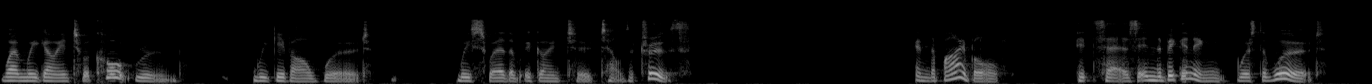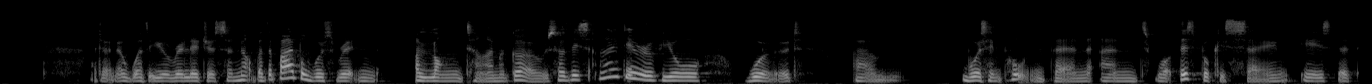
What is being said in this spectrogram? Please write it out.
When we go into a courtroom, we give our word we swear that we're going to tell the truth. In the Bible, it says, In the beginning was the Word. I don't know whether you're religious or not, but the Bible was written a long time ago. So, this idea of your word um, was important then. And what this book is saying is that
